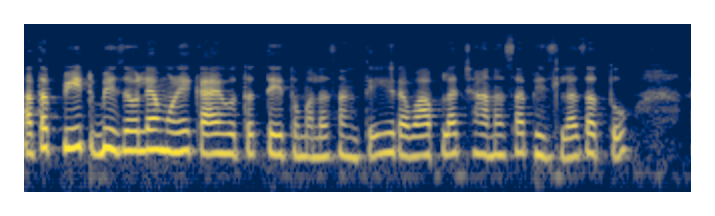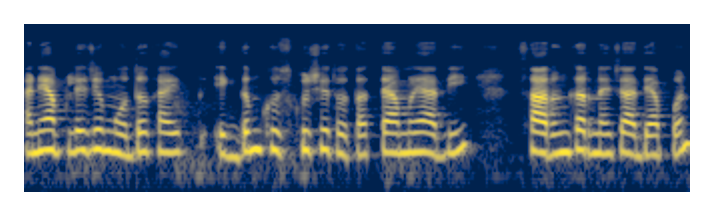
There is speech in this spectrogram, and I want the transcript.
आता पीठ भिजवल्यामुळे काय होतं ते तुम्हाला सांगते. रवा आपला छान असा भिजला जातो आणि आपले जे मोदक आहेत एकदम खुसखुशीत होतात. त्यामुळे आधी सारण करण्याच्या आधी आपण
